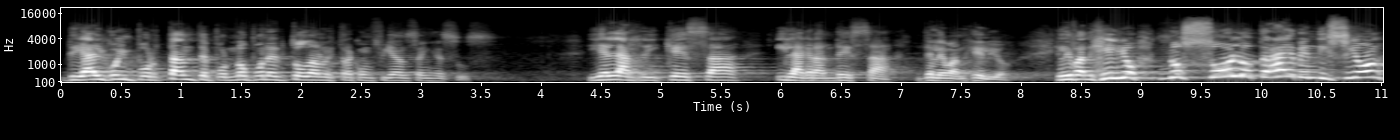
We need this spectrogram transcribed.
de algo importante por no poner toda nuestra confianza en Jesús. Y es la riqueza y la grandeza del Evangelio. El Evangelio no solo trae bendición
